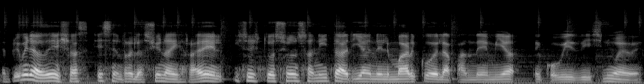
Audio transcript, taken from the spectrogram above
La primera de ellas es en relación a Israel y su situación sanitaria en el marco de la pandemia de COVID-19.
